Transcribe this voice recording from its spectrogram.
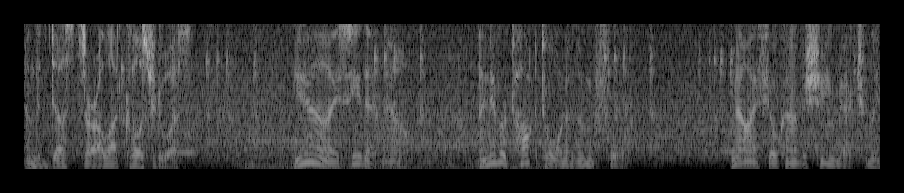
And the Dusts are a lot closer to us. Yeah, I see that now. I never talked to one of them before. Now I feel kind of ashamed, actually.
